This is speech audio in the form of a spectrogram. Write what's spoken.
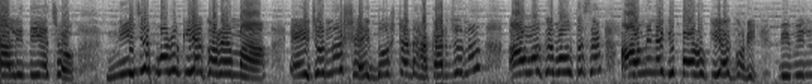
কালি দিয়েছ? নিজে পরকিয়া করে মা। এই জন্য সেই দোষটা ঢাকার জন্য আমাকে বলতেছে আমি নাকি পরকিয়া করি। বিভিন্ন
